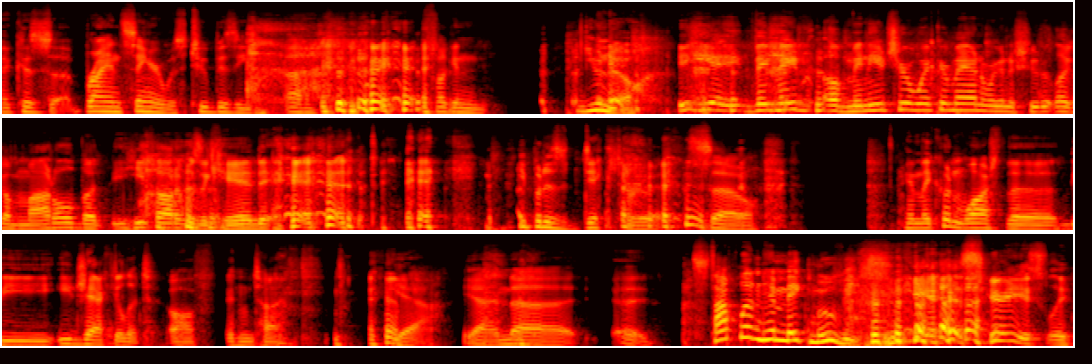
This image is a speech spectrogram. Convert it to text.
because uh, Bryan Singer was too busy, uh, fucking, you know. yeah, they made a miniature Wicker Man. We're gonna shoot it like a model, but he thought it was a kid, and, he put his dick through it. So and they couldn't wash the the ejaculate off in time. yeah, yeah, and uh, uh, stop letting him make movies. yeah, seriously.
